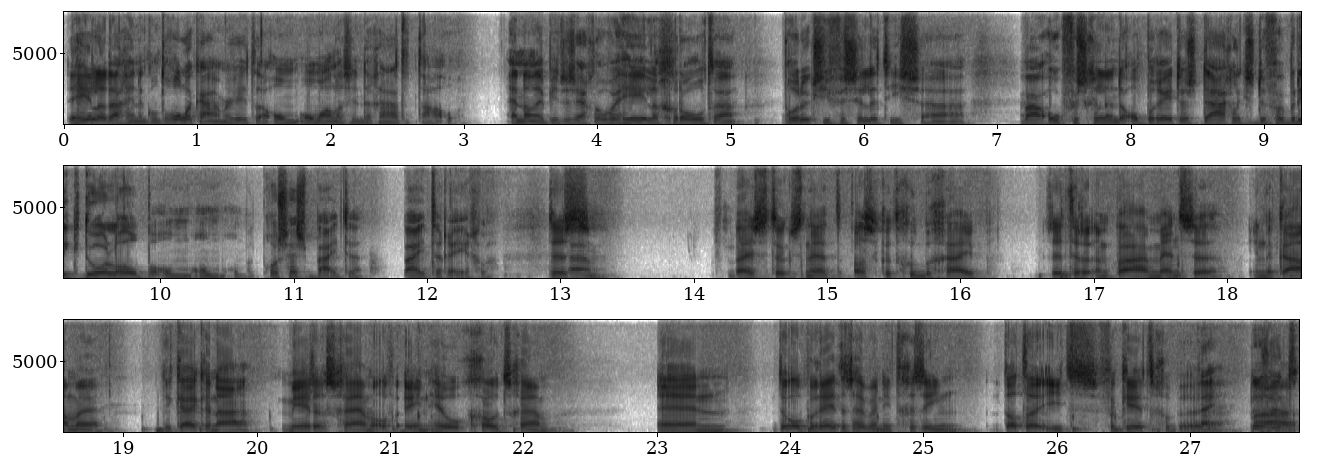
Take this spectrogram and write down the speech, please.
de hele dag in een controlekamer zitten om, om alles in de gaten te houden. En dan heb je dus echt over hele grote productiefacilities. eh, waar ook verschillende operators dagelijks de fabriek doorlopen om, om, om het proces bij te, bij te regelen. dus Ehm. bij Stuxnet, als ik het goed begrijp, zitten er een paar mensen in de kamer. Die kijken naar meerdere schermen of één heel groot scherm. En de operators hebben niet gezien dat er iets verkeerds gebeurde. Nee, dus Maar- het,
